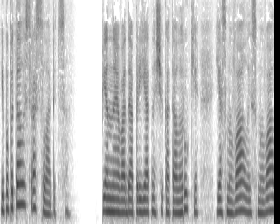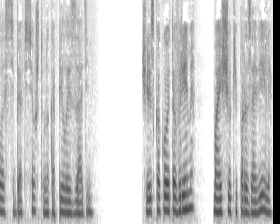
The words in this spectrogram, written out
и попыталась расслабиться. Пенная вода приятно щекотала руки, я смывала и смывала с себя все, что накопилось за день. Через какое-то время мои щеки порозовели,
